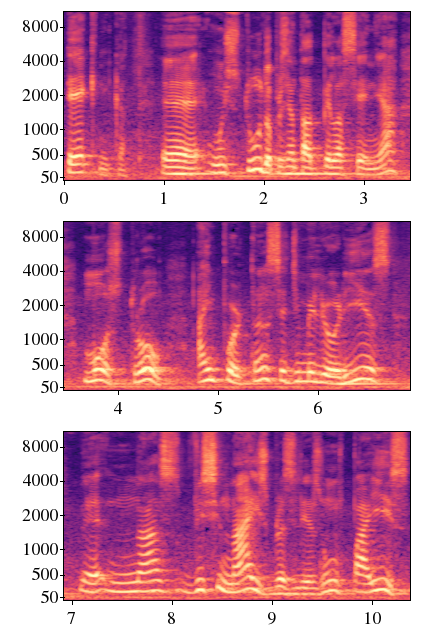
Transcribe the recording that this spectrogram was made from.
técnica. É, um estudo apresentado pela CNA mostrou a importância de melhorias é, nas vicinais brasileiras, um país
